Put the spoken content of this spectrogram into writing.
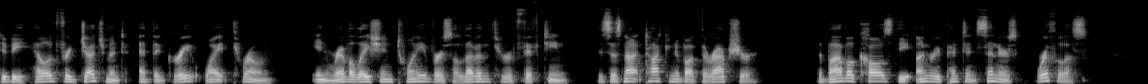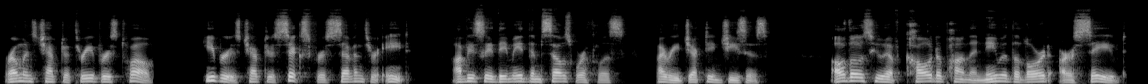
to be held for judgment at the great white throne. In Revelation 20, verse 11 through 15, this is not talking about the rapture. The Bible calls the unrepentant sinners worthless. Romans chapter 3, verse 12. Hebrews chapter 6, verse 7 through 8. Obviously, they made themselves worthless by rejecting Jesus. All those who have called upon the name of the Lord are saved,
